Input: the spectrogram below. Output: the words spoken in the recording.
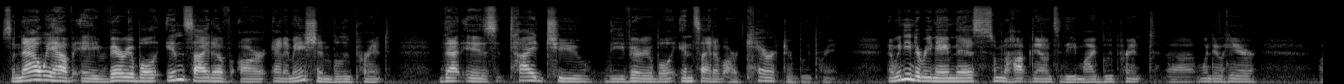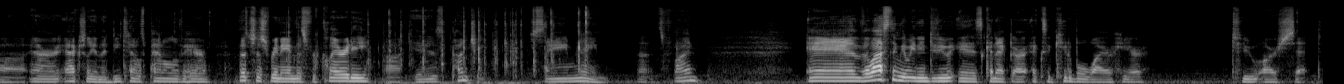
So now we have a variable inside of our animation blueprint that is tied to the variable inside of our character blueprint. Now we need to rename this. So I'm going to hop down to the My Blueprint uh, window here, uh, or actually in the Details panel over here. Let's just rename this for clarity. Uh, is punching. Same name. That's fine. And the last thing that we need to do is connect our executable wire here to our set.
